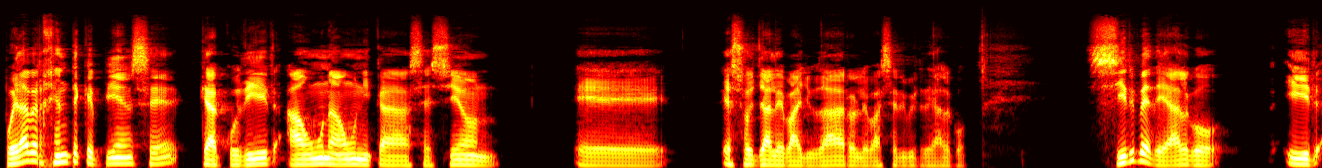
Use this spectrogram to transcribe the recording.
Puede haber gente que piense que acudir a una única sesión, eh, eso ya le va a ayudar o le va a servir de algo. ¿Sirve de algo ir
